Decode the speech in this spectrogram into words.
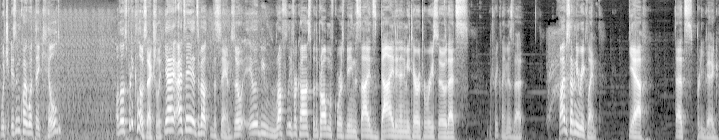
Which isn't quite what they killed. Although it's pretty close, actually. Yeah, I'd say it's about the same. So it would be roughly for cost, but the problem, of course, being the scythes died in enemy territory, so that's... How much reclaim is that? 570 reclaim. Yeah, that's pretty big.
